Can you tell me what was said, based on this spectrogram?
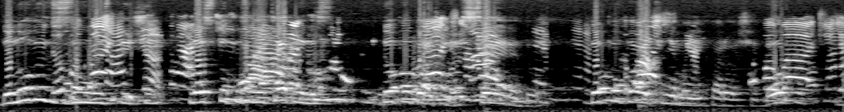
до нових зустрічей. Наступного життя. До побачення в середу. До побачення, мої хороші. До побачення.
